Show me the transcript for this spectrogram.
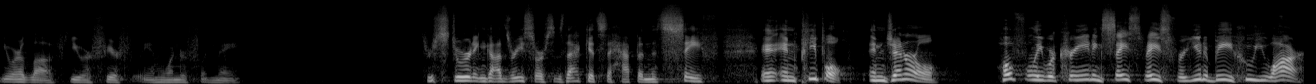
you are loved, you are fearfully and wonderfully made. through stewarding God's resources, that gets to happen. That's safe. And, and people in general, hopefully, we're creating safe space for you to be who you are,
